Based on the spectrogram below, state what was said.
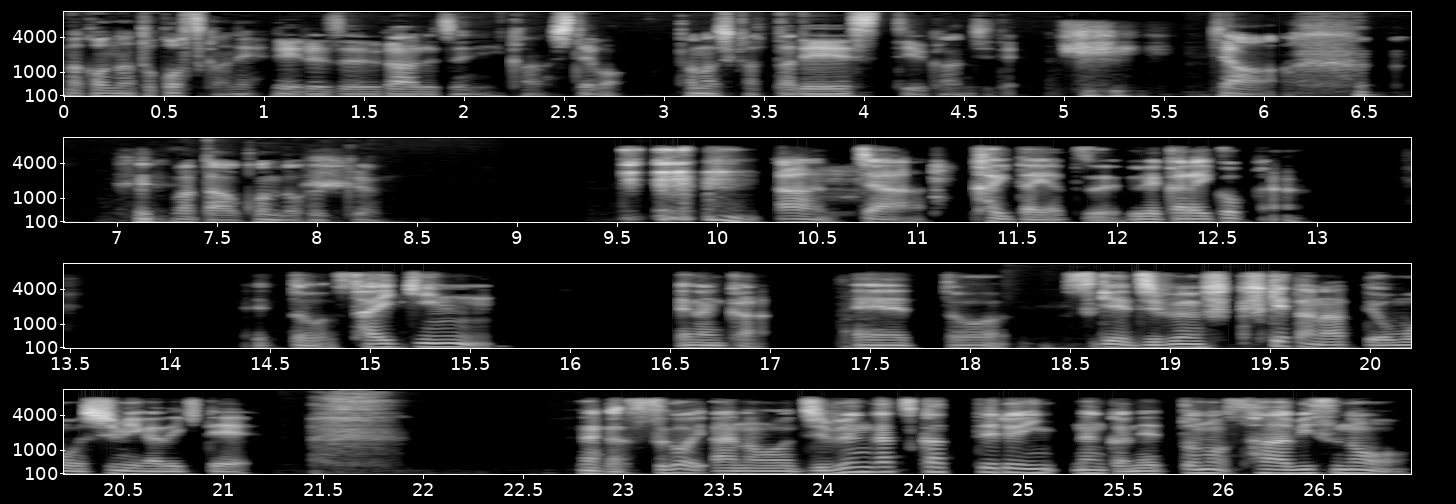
まあこんなとこっすかね、 Rails Girls に関しては。楽しかったですっていう感じで。じゃあ、また今度ふっくん。あ、じゃあ、書いたやつ、上からいこうかな。えっと、最近、え、なんか、えーっと、すげえ自分ふ老けたなって思う趣味ができて、なんかすごい、あの、自分が使ってるなんかネットのサービスの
